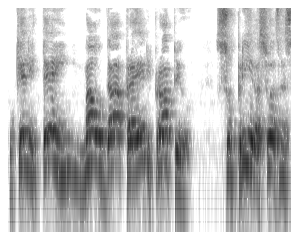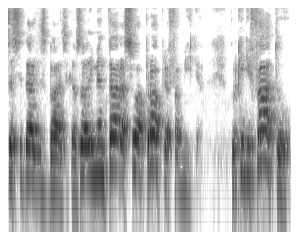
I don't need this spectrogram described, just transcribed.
o que ele tem, mal dá para ele próprio suprir as suas necessidades básicas, alimentar a sua própria família. Porque de fato,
